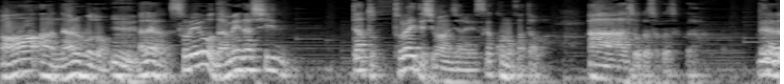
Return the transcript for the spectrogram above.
ああ、あなるほど。うんあだから、それをダメ出しだと捉えてしまうんじゃないですか、この方は。ああ、そうかそうかそうか。だから、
